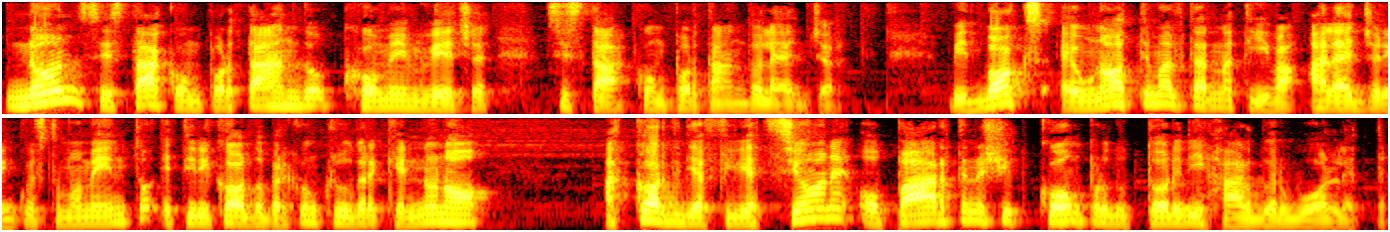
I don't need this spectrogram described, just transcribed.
non si sta comportando come invece si sta comportando Ledger. Bitbox è un'ottima alternativa a leggere in questo momento e ti ricordo per concludere che non ho accordi di affiliazione o partnership con produttori di hardware wallet.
